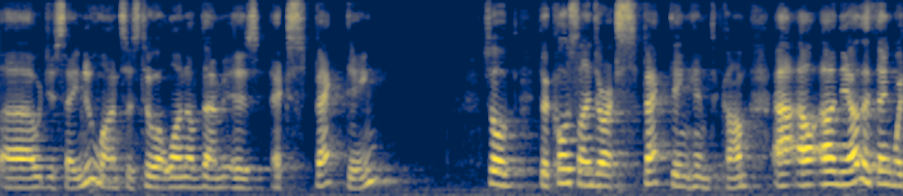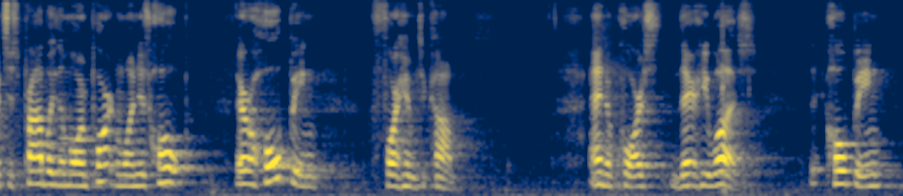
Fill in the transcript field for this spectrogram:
uh, would you say, nuances to it. One of them is expecting. So the coastlines are expecting him to come. Uh, uh, and the other thing, which is probably the more important one, is hope. They're hoping for him to come. And of course, there he was, hoping,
